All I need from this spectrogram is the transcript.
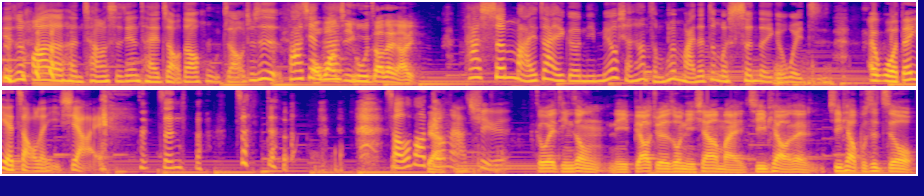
也是花了很长时间才找到护照，就是发现我忘记护照在哪里。它深埋在一个你没有想象怎么会埋的这么深的一个位置。哎、欸，我的也找了一下、欸，哎，真的真的找都不知道丢哪去。各位听众，你不要觉得说你现在要买机票，那机票不是只有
